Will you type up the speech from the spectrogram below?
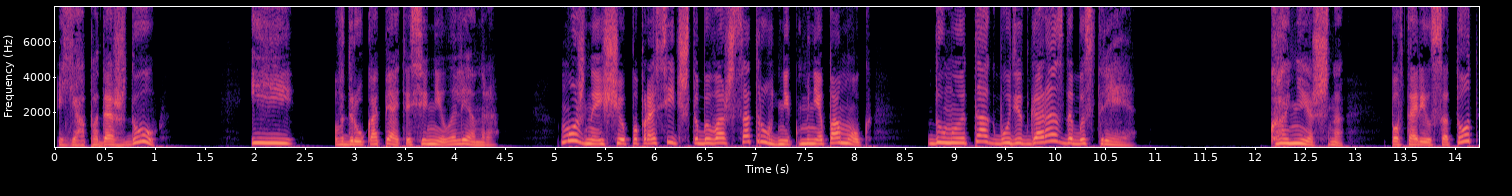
«Я подожду!» «И...» — вдруг опять осенила Ленра. «Можно еще попросить, чтобы ваш сотрудник мне помог? Думаю, так будет гораздо быстрее». «Конечно!» — повторился тот,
